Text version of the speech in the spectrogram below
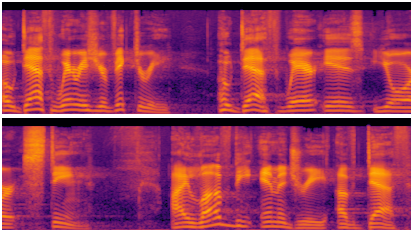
O death, where is your victory? O death, where is your sting? I love the imagery of death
